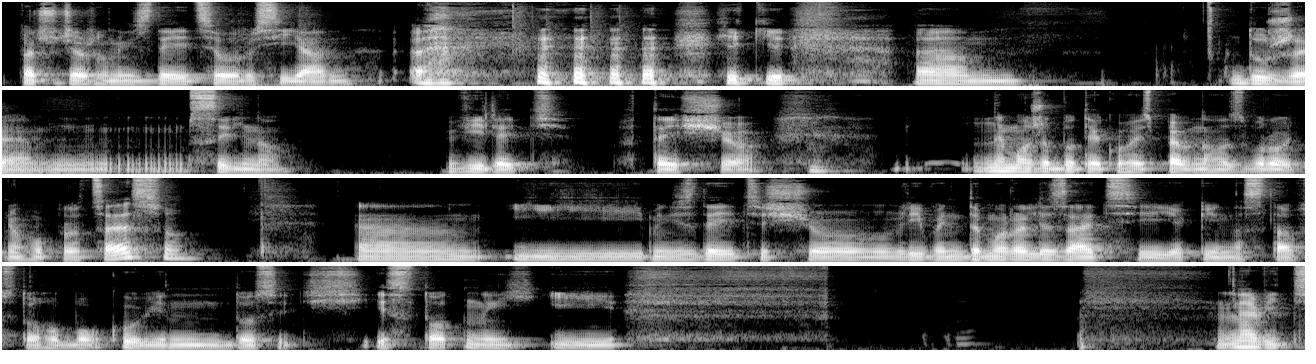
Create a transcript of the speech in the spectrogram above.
В першу чергу, мені здається, у росіян, які ем, дуже сильно вірять в те, що не може бути якогось певного зворотнього процесу. Е, І мені здається, що рівень деморалізації, який настав з того боку, він досить істотний і навіть,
